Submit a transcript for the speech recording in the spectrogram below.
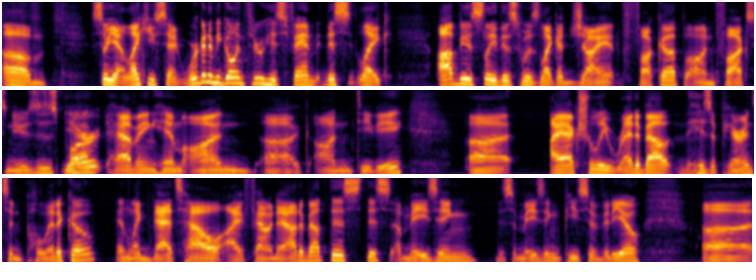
um so yeah like you said we're gonna be going through his fan this like obviously this was like a giant fuck up on fox news's Yeah. part having him on uh on tv uh i actually read about his appearance in politico and like that's how i found out about this this amazing this amazing piece of video uh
